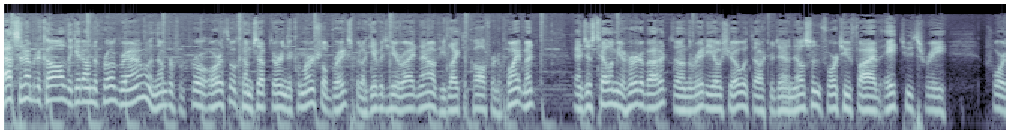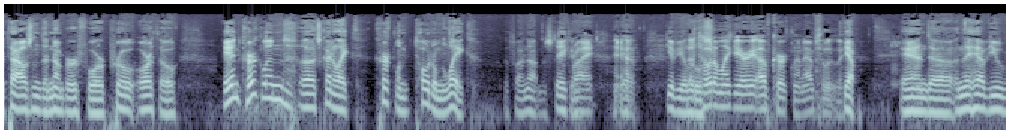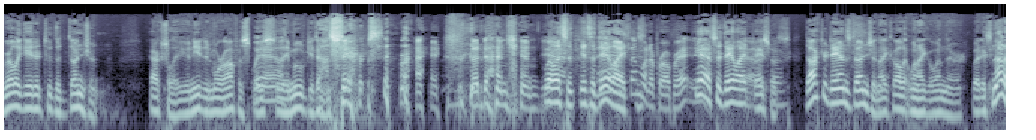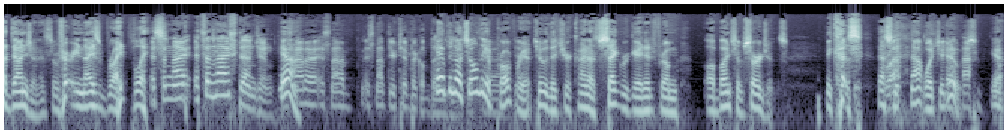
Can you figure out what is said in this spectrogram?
That's the number to call to get on the program. A number for Pro Ortho comes up during the commercial breaks, but I'll give it to you right now if you'd like to call for an appointment. And just tell them you heard about it on the radio show with Dr. Dan Nelson, 425 823 4000, the number for Pro Ortho. In Kirkland, uh, it's kind of like Kirkland Totem Lake, if I'm not mistaken. Right. Yeah. give you a the little. Totem Lake area of Kirkland, absolutely. Yep. And, uh, and they have you relegated to the dungeon. Actually, you needed more office space, well, so they moved you downstairs. right, the dungeon. Yeah. Well, it's a it's a daylight. Yeah, somewhat appropriate. Yeah, yeah it's a daylight basement. So. Doctor Dan's dungeon, I call it when I go in there. But it's not a dungeon. It's a very nice, bright place. It's a nice. It's a nice dungeon. Yeah. It's not a. It's not a. It's not your typical dungeon. Yeah, but no, it's only appropriate too that you're kind of segregated from a bunch of surgeons because that's right. not, not, what you do. yeah.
